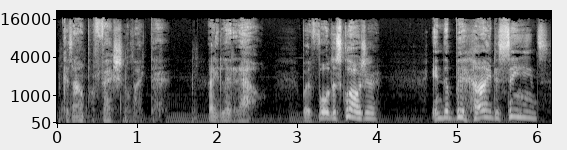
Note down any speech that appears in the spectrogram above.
Because I'm professional like that. I ain't let it out. But full disclosure, in the behind the scenes,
